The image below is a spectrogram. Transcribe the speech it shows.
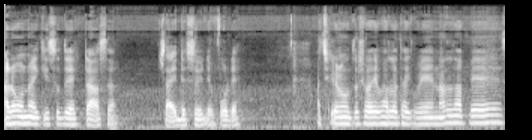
আরও মনে হয় কিছু দু একটা আছে, সাইডে সাইডে পড়ে। আজকের মতো সবাই ভালো থাকবেন, আল্লাহ হাফেজ।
